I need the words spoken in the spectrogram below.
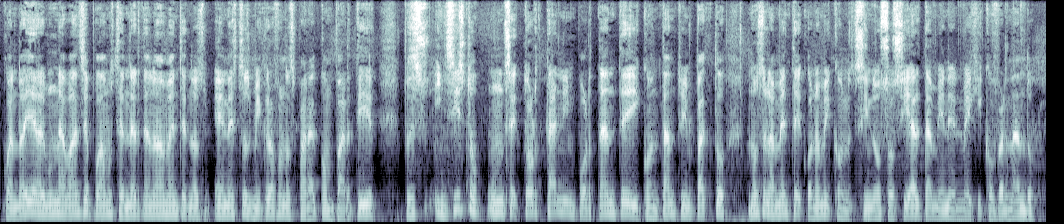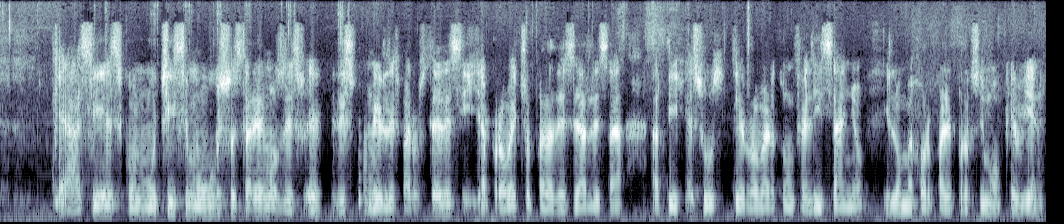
cuando haya algún avance podamos tenerte nuevamente en, en estos micrófonos para compartir, pues insisto, un sector tan importante y con tanto impacto, no solamente económico, sino social también en México, Fernando. Así es, con muchísimo gusto estaremos dis- eh, disponibles para ustedes y aprovecho para desearles a, a ti Jesús y Roberto un feliz año y lo mejor para el próximo que viene.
